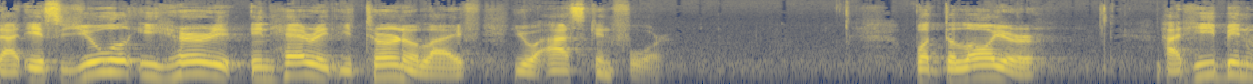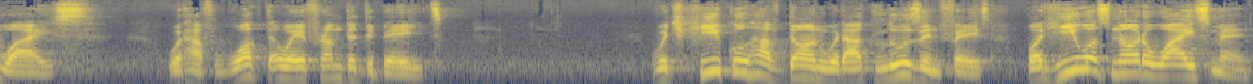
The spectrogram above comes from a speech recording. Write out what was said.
That is, you will inherit, inherit eternal life you're asking for. But the lawyer, had he been wise, would have walked away from the debate, which he could have done without losing face. But he was not a wise man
